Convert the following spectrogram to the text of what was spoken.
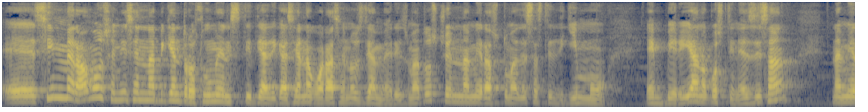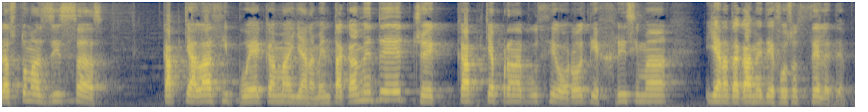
Ε, σήμερα όμως εμείς να επικεντρωθούμε στη διαδικασία αγορά ενός διαμερίσματος και να μοιραστώ μαζί σας τη δική μου εμπειρία όπως την έζησα, να μοιραστώ μαζί σας κάποια λάθη που έκανα για να μην τα κάνετε και κάποια πράγματα που θεωρώ ότι είναι χρήσιμα για να τα κάνετε εφόσον θέλετε.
